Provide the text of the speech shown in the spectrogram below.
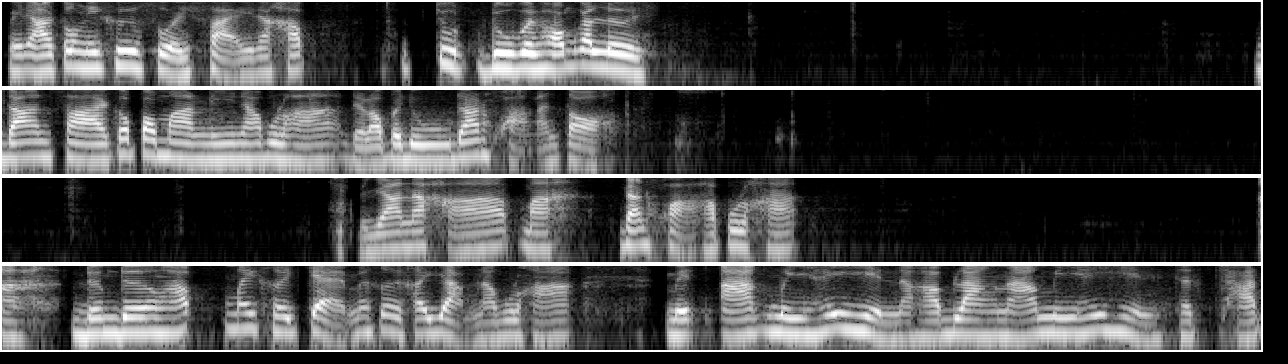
เม็ดอาร์คตรงนี้คือสวยใสนะครับ ทุกจุดดูไปพร้อมกันเลย ด้านซ้ายก็ประมาณนี้นะครับคุณลูกค้าเดี๋ยวเราไปดูด้านขวากันต่อ ขออนุญาตนะครับมาด้านขวาครับคุณลูกค้าอะเดิมๆครับ ไม่เคยแกะไม่เคยขยับนะคุณลูกค้าเม็ดอาร์คมีให้เห็นนะครับรางน้ำมีให้เห็นชัด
